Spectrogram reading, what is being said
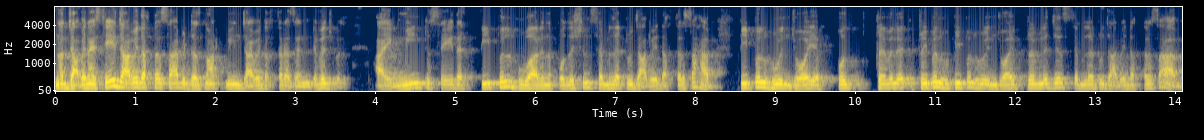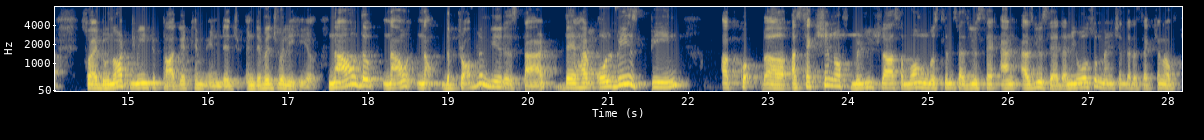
Now when i say javed akhtar saab it does not mean javed akhtar as an individual I mean to say that people who are in a position similar to Javed Akhtar Sahab, people who enjoy a privilege, people who people who enjoy privileges similar to Javed Akhtar Sahab, so I do not mean to target him indi- individually here. Now the now now the problem here is that there have always been a, uh, a section of middle class among Muslims, as you said, and as you said, and you also mentioned that a section of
